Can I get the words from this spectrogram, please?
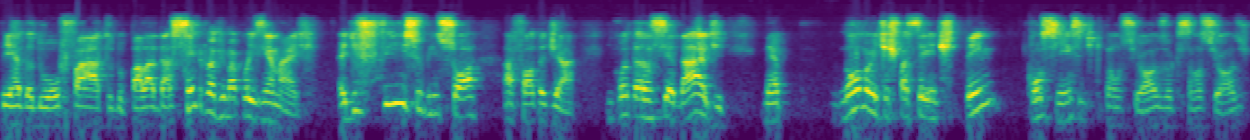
perda do olfato, do paladar, sempre vai vir uma coisinha a mais. É difícil vir só a falta de ar. Enquanto a ansiedade, né, normalmente os pacientes têm consciência de que estão ansiosos ou que são ansiosos,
